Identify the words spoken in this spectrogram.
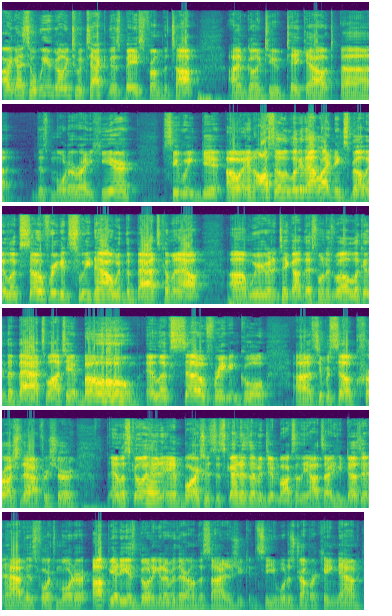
Alright guys, so we are going to attack this base from the top. I'm going to take out uh, this mortar right here. See if we can get... Oh, and also, look at that lightning spell. They look so freaking sweet now with the bats coming out. Um, we're going to take out this one as well. Look at the bats. Watch it. Boom! It looks so freaking cool. Uh, Supercell crushed that for sure. And let's go ahead and Barch this. This guy does have a gem box on the outside. He doesn't have his fourth mortar up yet. He is building it over there on the side, as you can see. We'll just drop our king down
